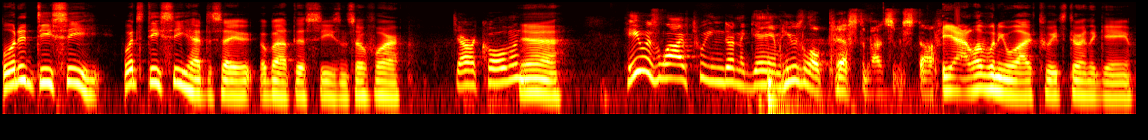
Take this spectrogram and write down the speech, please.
What did DC? What's DC had to say about this season so far? Derrick Coleman, Yeah. He was live tweeting during the game. He was a little pissed about some stuff. Yeah, I love when he live tweets during the game.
